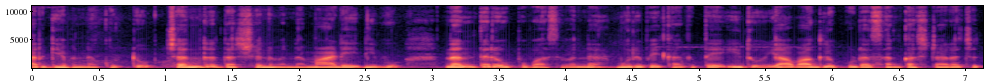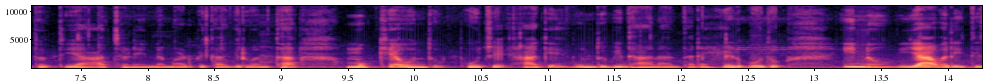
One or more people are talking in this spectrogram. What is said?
ಅರ್ಘ್ಯವನ್ನು ಕೊಟ್ಟು ಚಂದ್ರ ದರ್ಶನವನ್ನು ಮಾಡಿ ನೀವು ನಂತರ ಉಪವಾಸವನ್ನು ಮುರಿಬೇಕಾಗುತ್ತೆ. ಇದು ಯಾವಾಗಲೂ ಕೂಡ ಸಂಕಷ್ಟಾರ ಚತುರ್ಥಿಯ ಆಚರಣೆಯನ್ನು ಮಾಡಬೇಕಾಗಿರುವಂಥ ಮುಖ್ಯ ಒಂದು ಪೂಜೆ, ಹಾಗೆ ಒಂದು ವಿಧಾನ ಅಂತಲೇ ಹೇಳ್ಬೋದು. ಇನ್ನು ಯಾವ ರೀತಿ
